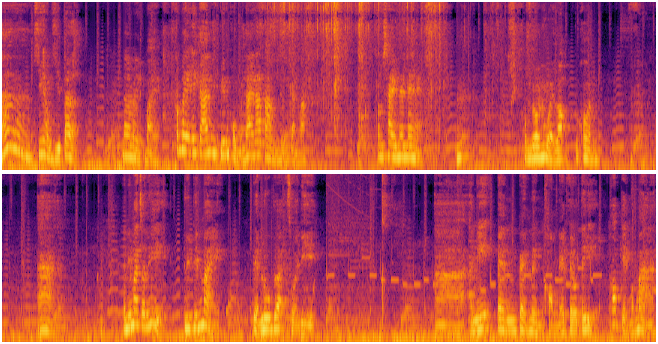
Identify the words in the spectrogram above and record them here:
อ่าคีย์ของคีเตอร์ได้มาอีกใบทำไมไอการรีพินผมมันได้หน้าตาเหมือนกันวะต้องใช่แน่ๆ ผมโดนหวยล็อกทุกคน อ่า อันนี้มาเจอรี่รีพินใหม่ เปลี่ยนรูปด้วยสวยดี อันนี้เป็นเกรดหนึ่งของเด็กเฟลตี้ก็เก่งมากๆนะ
